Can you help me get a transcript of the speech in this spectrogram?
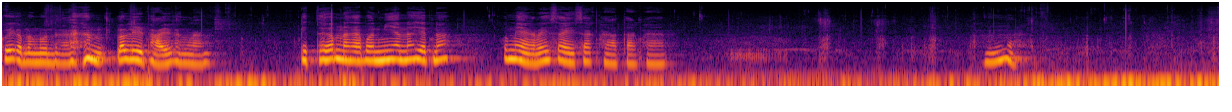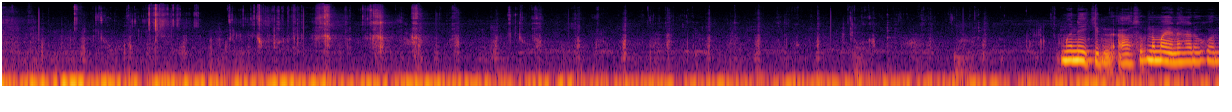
คุยกับน้องนุ่นนะคะแล้วรีดผ้าอยู่ข้างหลัง ปิดเทอมนะคะบนเมียนเนาะเฮ็ดเนาะคุณแม่ก็เลยใส่ซักผ้าตากผ้าอืมเมื่อนี้กินเอาซุปน้ำมันนะคะทุกคน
